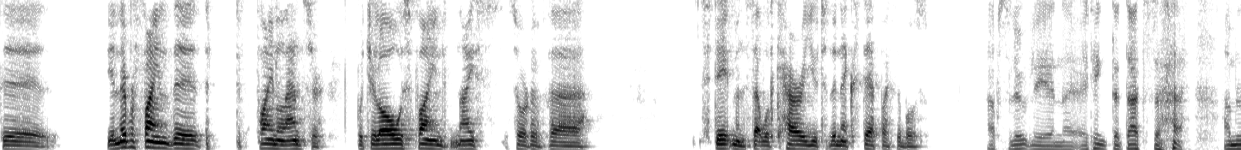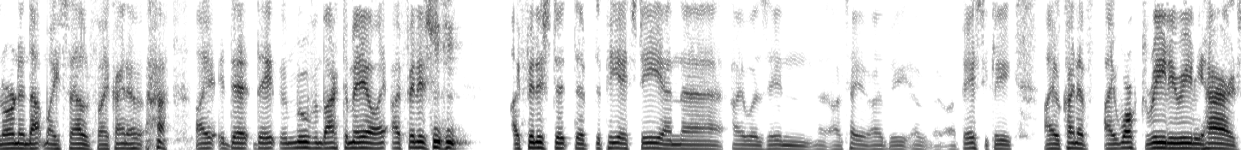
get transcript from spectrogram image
the you'll never find the, the, the final answer but you'll always find nice sort of uh, statements that will carry you to the next step, I suppose. Absolutely, and I think that that's uh, I'm learning that myself. I kind of I the, the moving back to Mayo. I, I finished I finished the, the, the PhD, and uh, I was in. I'll tell you, I'll be uh, basically. I kind of I worked really really hard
